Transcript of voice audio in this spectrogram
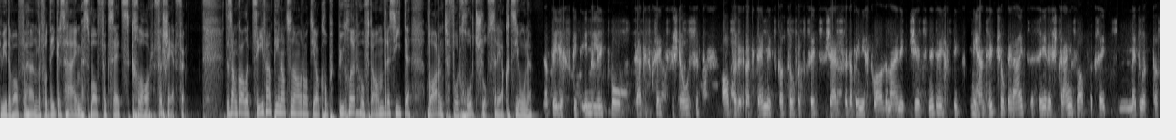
wie der Waffenhändler von Diggersheim das Waffengesetz klar verschärfen. Der St. Galler CVP-Nationalrat Jakob Büchler auf der anderen Seite warnt vor Kurzschlussreaktionen. Natürlich, es gibt immer Leute, die gegen das Gesetz verstoßen. Aber wegen dem jetzt gerade so das Gesetz verschärfen, da bin ich klar der Meinung, ist jetzt nicht richtig. Wir haben heute schon bereits ein sehr strenges Waffengesetz. Man tut das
